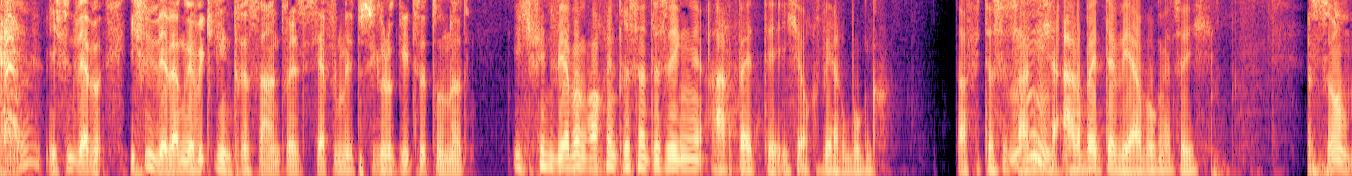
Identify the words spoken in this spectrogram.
Ja, ich finde Werbung, ich finde Werbung wirklich interessant, weil es sehr viel mit Psychologie zu tun hat. Ich finde Werbung auch interessant, deswegen arbeite ich auch Werbung. Darf ich das so sagen? Mm. Ich arbeite Werbung, also ich Ach so.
